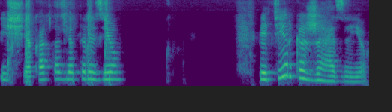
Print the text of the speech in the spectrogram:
І ще карта для Терезів. П'ятірка жезлів.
